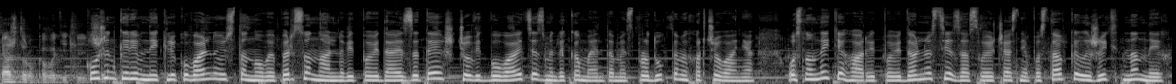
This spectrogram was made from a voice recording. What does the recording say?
Каждый руководитель Кожен керівник лікувальної установи персонально відповідає за те, що відбувається з медикаментами, з продуктами харчування. Основний тягар відповідальності за своєчасні поставки лежить на них.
